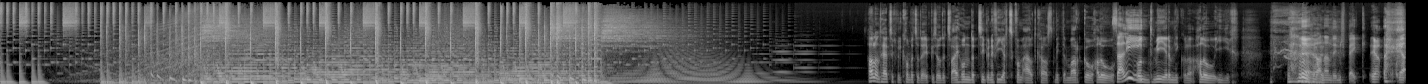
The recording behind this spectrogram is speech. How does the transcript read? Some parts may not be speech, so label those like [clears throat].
Hallo und herzlich willkommen zu der Episode 247 vom Outcast mit dem Marco. Hallo. Sali! Und mir, dem Nicola. Hallo, ich. [laughs] Ran an den Speck. Ja. Ja.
